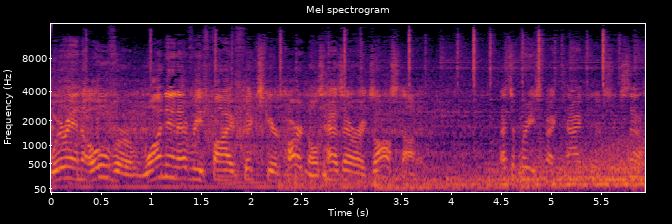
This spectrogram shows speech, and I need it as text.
We're in over one in every five fixed gear Cardinals has our exhaust on it. That's a pretty spectacular success.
